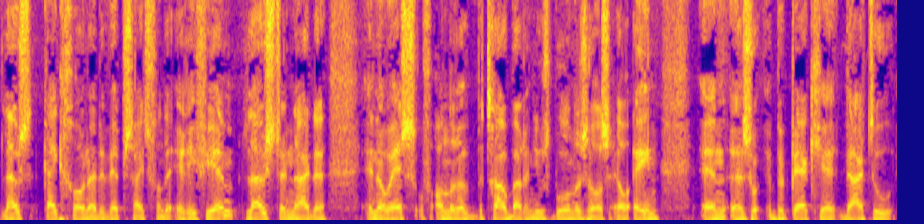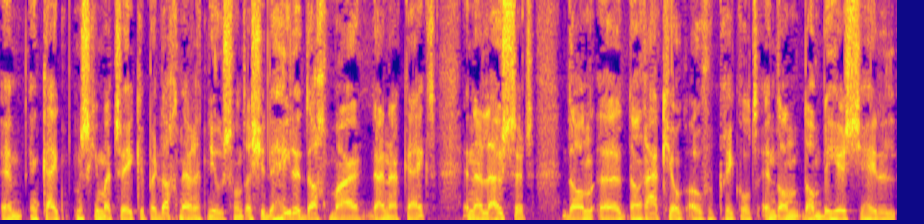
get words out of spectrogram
luister, kijk gewoon naar de websites van de RIVM. Luister naar de NOS of andere betrouwbare nieuwsbronnen zoals L1. En beperk je daartoe en, en kijk misschien maar twee keer per dag naar het nieuws. Want als je de hele dag maar daarnaar kijkt en naar luistert, dan, eh, dan raak je ook overprikkeld. En dan, dan beheerst je hele,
